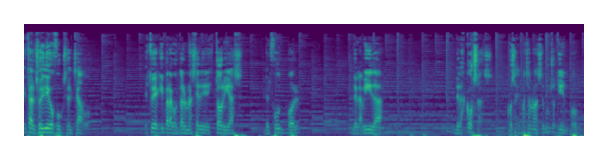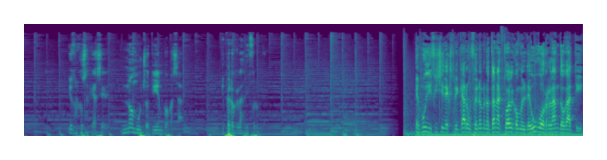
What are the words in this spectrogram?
¿Qué tal? Soy Diego Fuchs, el Chavo. Estoy aquí para contar una serie de historias del fútbol, de la vida, de las cosas. Cosas que pasaron hace mucho tiempo y otras cosas que hace no mucho tiempo pasaron. Espero que las disfruten. Es muy difícil explicar un fenómeno tan actual como el de Hugo Orlando Gatti,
